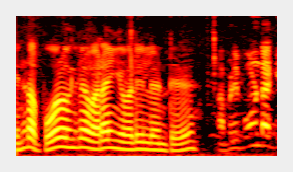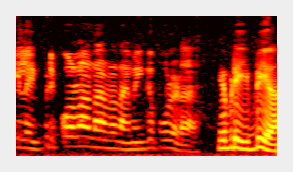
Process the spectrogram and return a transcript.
என்னடா போகிறவங்களே வராங்க வழியிலன்ட்டு. அப்படி போண்டாக்கில்ல இப்படி போகலாம் நம்ம இங்கே போகலடா. எப்படி இப்படியா?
